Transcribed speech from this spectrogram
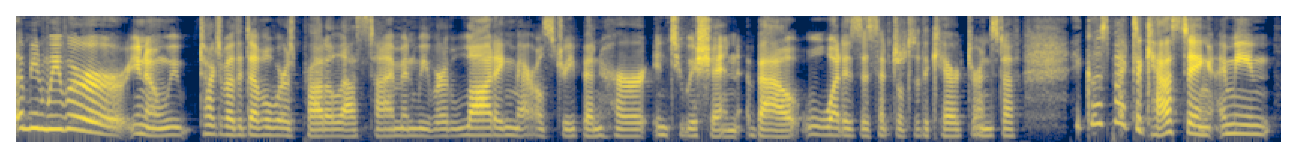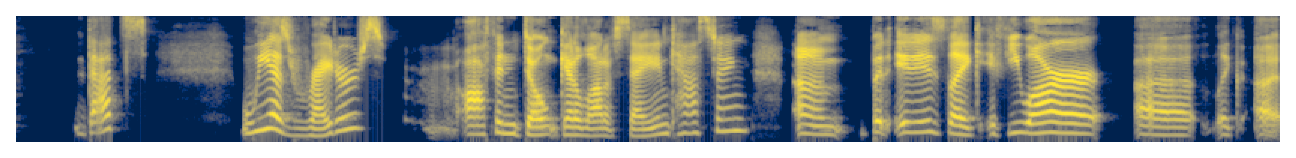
I mean, we were, you know, we talked about The Devil Wears Prada last time, and we were lauding Meryl Streep and her intuition about what is essential to the character and stuff. It goes back to casting. I mean, that's we as writers often don't get a lot of say in casting. Um, but it is like if you are uh like a,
